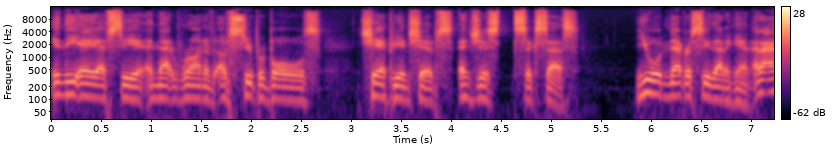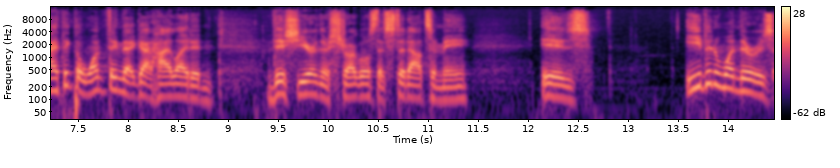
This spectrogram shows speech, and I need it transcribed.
in the AFC, and that run of, of Super Bowls, championships, and just success. You will never see that again. And I think the one thing that got highlighted this year and their struggles that stood out to me is even when there was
